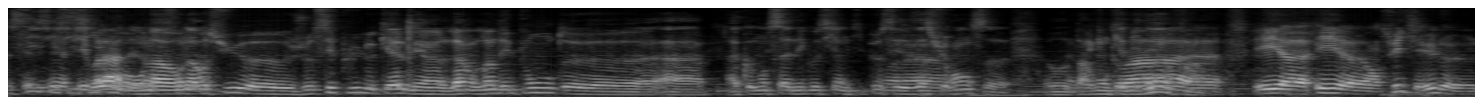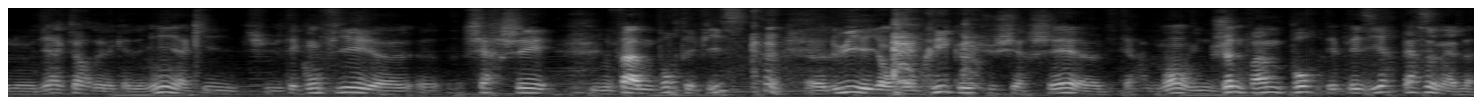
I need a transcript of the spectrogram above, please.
Si, si, si, si, voilà, on, a, on a reçu, euh, je sais plus lequel, mais un- l'un des pontes euh, a, a commencé à négocier un petit peu ses assurances euh, par mon cabinet. enfin. euh, et euh, et euh, ensuite, il y a eu le, le directeur de l'académie à qui tu t'es confié chercher une femme pour tes fils, lui ayant compris que tu cherchais euh, littéralement une jeune femme pour tes plaisirs personnels.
